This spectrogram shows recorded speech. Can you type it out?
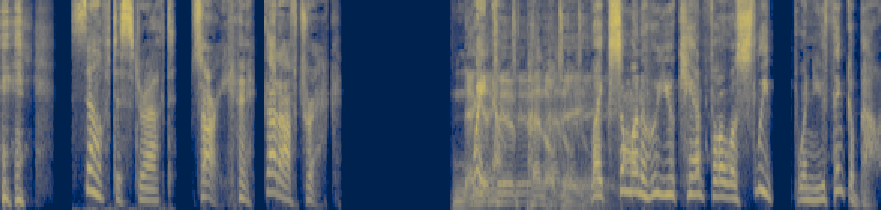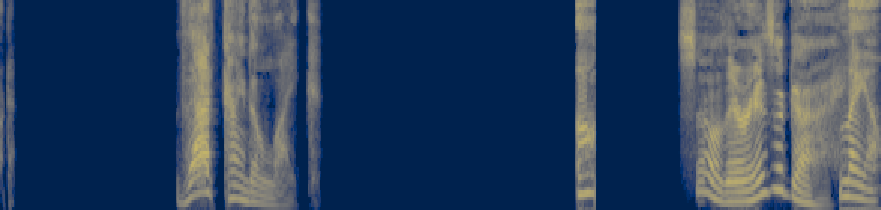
Self destruct. Sorry, got off track. Wait, no. Negative penalty. Like someone who you can't fall asleep when you think about. That kind of like. Oh. So there is a guy. Leo.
